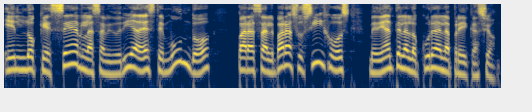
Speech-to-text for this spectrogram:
Enloquecer la sabiduría de este mundo para salvar a sus hijos mediante la locura de la predicación.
